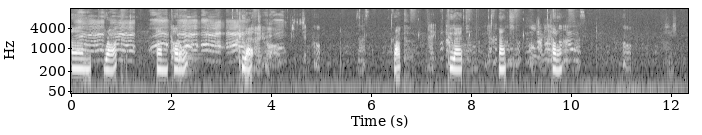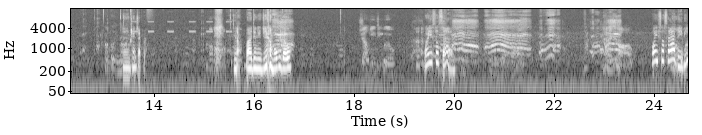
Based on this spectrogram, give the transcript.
Um, rock. Um, cuddle. Kuat. Rock. Kuat. Bounce. Cuddle. And change diaper. No, I do need you to come over though. Why are you so sad? Why are you so sad, baby?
